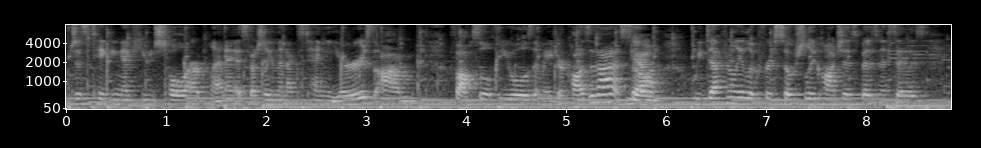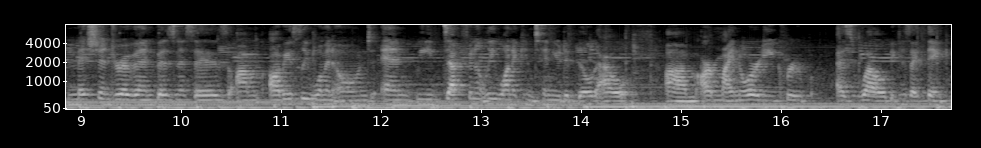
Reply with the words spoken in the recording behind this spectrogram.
just taking a huge toll on our planet, especially in the next 10 years, um, fossil fuel is a major cause of that. So yeah. we definitely look for socially conscious businesses mission driven businesses, um, obviously woman owned, and we definitely want to continue to build out um, our minority group as well because I think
